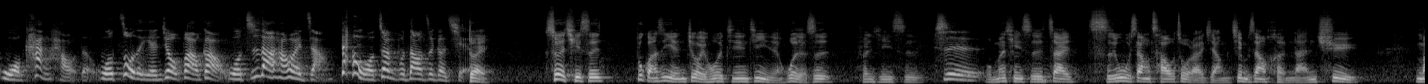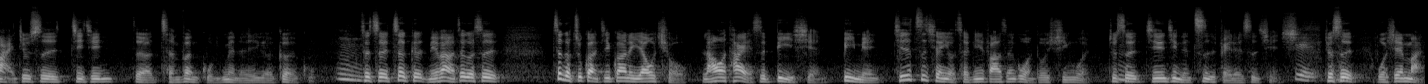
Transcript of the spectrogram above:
我看好的，我做的研究报告，我知道它会涨，但我赚不到这个钱。对，所以其实不管是研究员或基金经理人，或者是分析师，是我们其实在实务上操作来讲，基本上很难去买，就是基金的成分股里面的一个个股。嗯，这这这个没办法，这个是。这个主管机关的要求，然后他也是避险避免。其实之前有曾经发生过很多新闻，就是基金经理人自肥的事情。是，就是我先买，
